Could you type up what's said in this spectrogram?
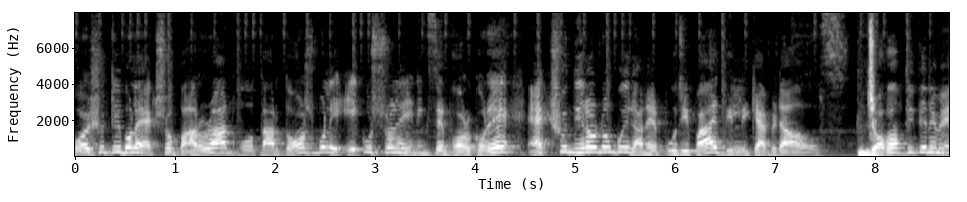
পঁয়ষট্টি বলে একশো বারো রান ও তার দশ বলে একুশ রানের ইনিংসে ভর করে একশো নিরানব্বই রানের পুঁজি পায় দিল্লি ক্যাপিটালস। জবাব দিতে নেমে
